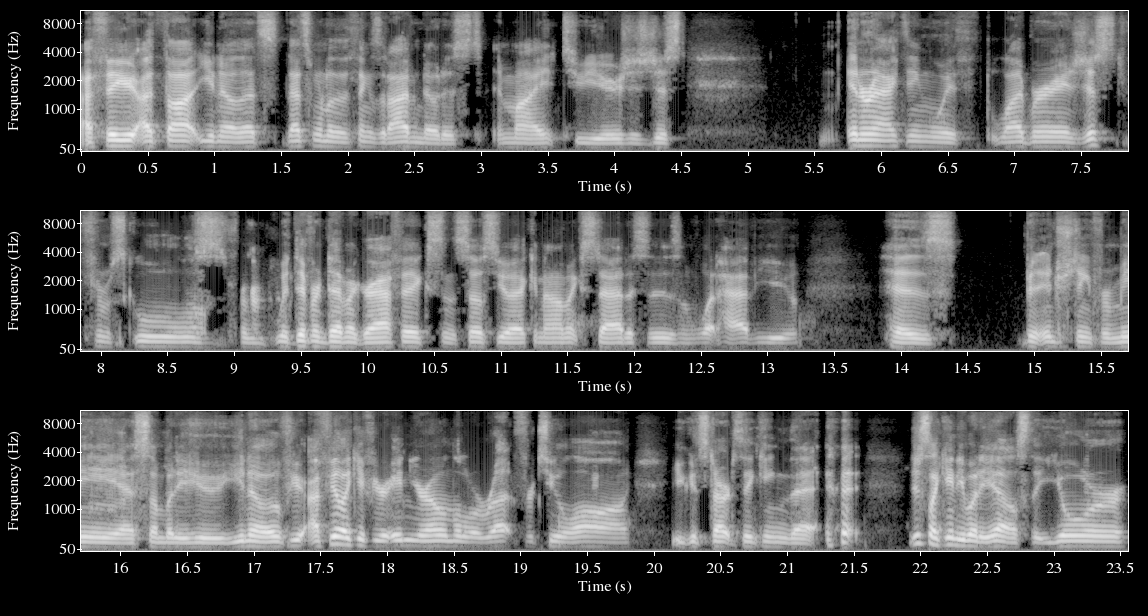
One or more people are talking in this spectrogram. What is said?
I figured I thought, you know, that's that's one of the things that I've noticed in my 2 years is just interacting with librarians just from schools from with different demographics and socioeconomic statuses and what have you has been interesting for me as somebody who, you know, if you I feel like if you're in your own little rut for too long, you could start thinking that just like anybody else that your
